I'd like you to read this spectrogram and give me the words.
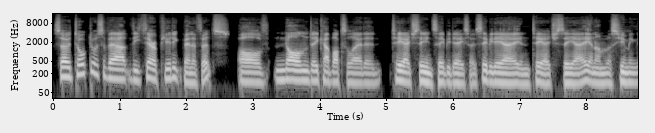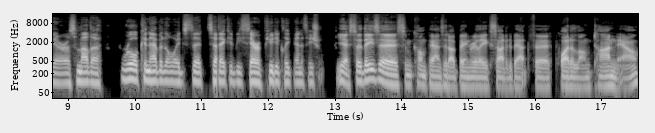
So, talk to us about the therapeutic benefits of non decarboxylated THC and CBD. So, CBDA and THCA. And I'm assuming there are some other raw cannabinoids that uh, they could be therapeutically beneficial. Yeah, so these are some compounds that I've been really excited about for quite a long time now.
